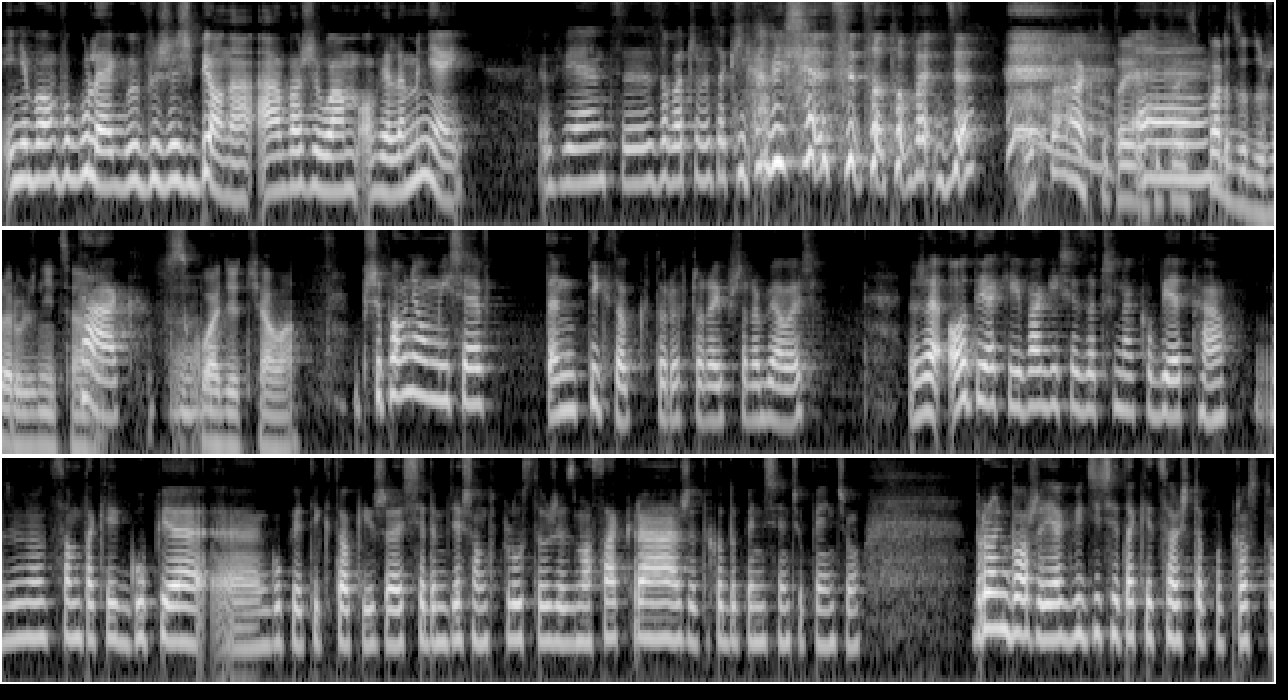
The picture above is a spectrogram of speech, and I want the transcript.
i nie byłam w ogóle jakby wyrzeźbiona, a ważyłam o wiele mniej więc y, zobaczymy za kilka miesięcy, co to będzie. No tak, tutaj, tutaj jest e, bardzo duża różnica tak. w składzie ciała. Przypomniał mi się ten TikTok, który wczoraj przerabiałeś, że od jakiej wagi się zaczyna kobieta. Że no, są takie głupie, e, głupie TikToki, że 70 plus to już jest masakra, że tylko do 55 broń Boże, jak widzicie takie coś, to po prostu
